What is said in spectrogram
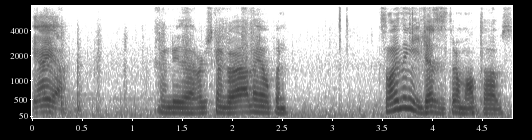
Yeah, yeah. I'm gonna do that. We're just gonna go out in the open. 'Cause the only thing he does is throw Molotovs.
